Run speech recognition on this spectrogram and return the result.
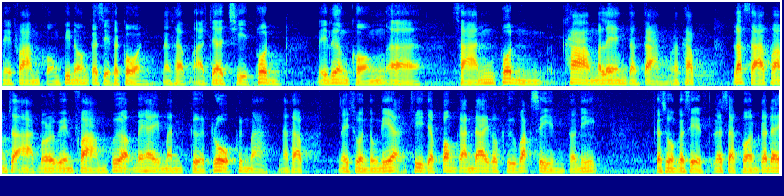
ในฟาร์มของพี่น้องเกษตรกรนะครับอาจจะฉีดพ่นในเรื่องของอ สารพ่นฆ่าแมลงต่างๆนะครับ รักษาความสะอาดบริเวณฟาร์ม เพื่อไม่ให้มันเกิดโรคขึ้นมานะครับ ในส่วนตรงนี้ที่จะป้องกันได้ก็คือวัคซีน ตอนนี้กระทรวงเกษตรและสหกรณ์ก็ได้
